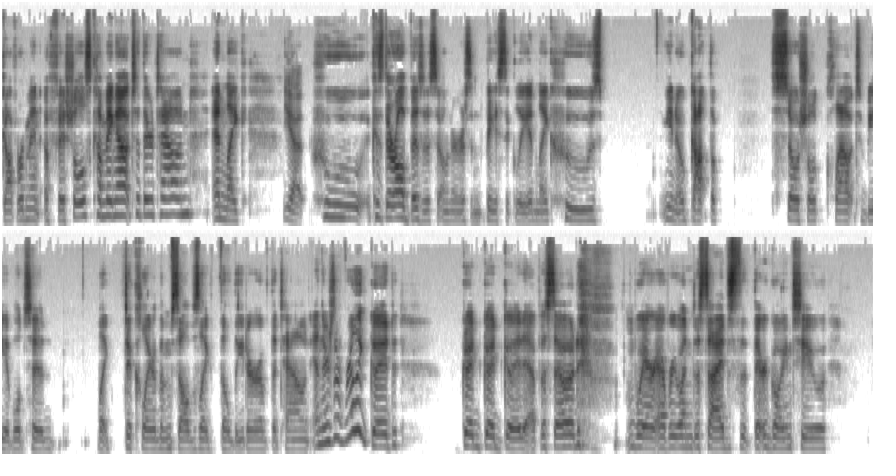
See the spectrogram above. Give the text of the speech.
government officials coming out to their town. And like Yeah. who because they're all business owners and basically and like who's you know got the social clout to be able to like declare themselves like the leader of the town. And there's a really good good good good episode where everyone decides that they're going to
